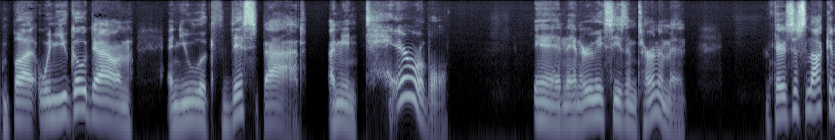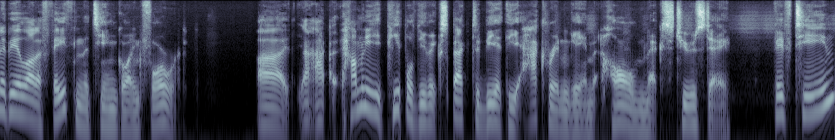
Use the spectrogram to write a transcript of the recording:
But when you go down and you look this bad, I mean, terrible in an early season tournament, there's just not going to be a lot of faith in the team going forward. Uh, how many people do you expect to be at the Akron game at home next Tuesday? 15?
